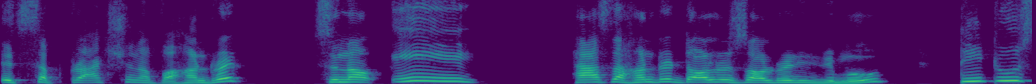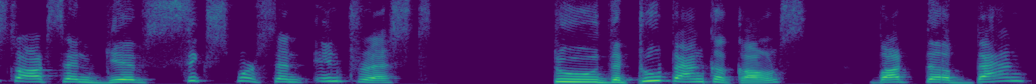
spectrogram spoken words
its subtraction of 100. So now A has the $100 already removed. T2 starts and gives 6% interest to the two bank accounts, but the bank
